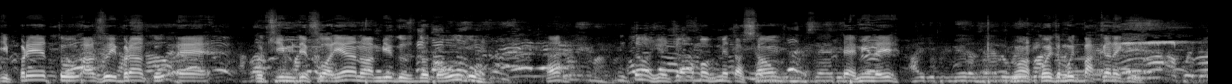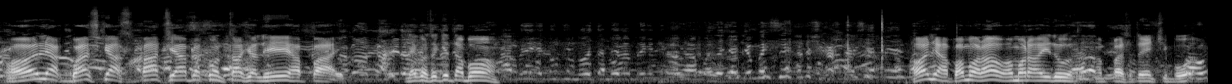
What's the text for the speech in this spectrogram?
e preto, azul e branco é o time de Floriano, amigos do Dr. Hugo. né? Então, gente, é uma movimentação, termina aí uma coisa muito bacana aqui. Olha, quase que as partes abrem a contagem ali, rapaz. O negócio aqui tá bom. Olha, rapaz, a moral, a moral aí do. Rapaz, tem gente boa.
